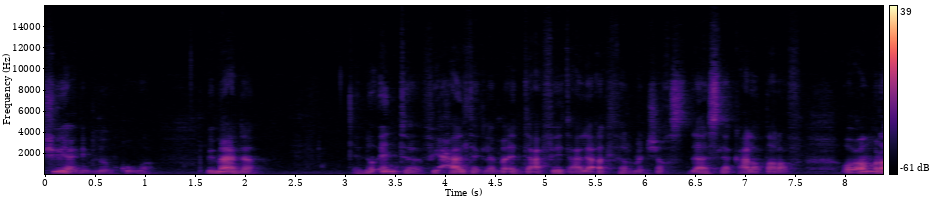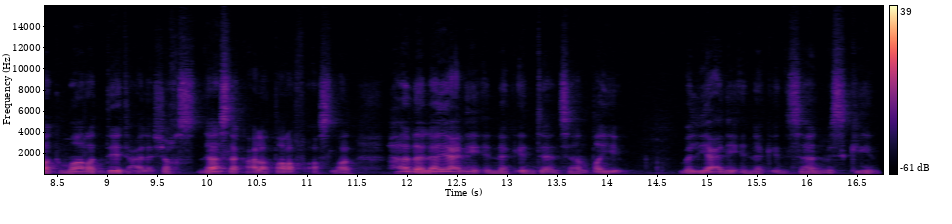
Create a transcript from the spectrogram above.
شو يعني بدون قوة؟ بمعنى إنه أنت في حالتك لما أنت عفيت على أكثر من شخص داسلك على طرف وعمرك ما رديت على شخص داسلك على طرف أصلا هذا لا يعني إنك أنت إنسان طيب بل يعني إنك إنسان مسكين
